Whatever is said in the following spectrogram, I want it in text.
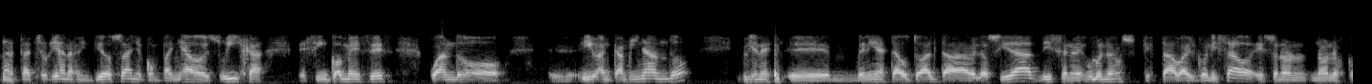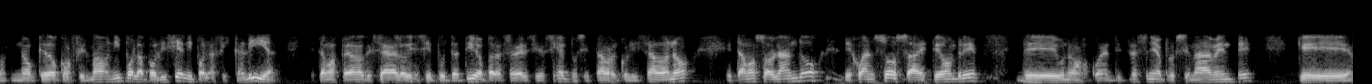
Hasta Churiana, 22 años, acompañado de su hija de 5 meses, cuando eh, iban caminando, viene, eh, venía este auto a alta velocidad, dicen algunos que estaba alcoholizado, eso no, no, los, no quedó confirmado ni por la policía ni por la fiscalía, estamos esperando que se haga la audiencia imputativa para saber si es cierto, si estaba alcoholizado o no. Estamos hablando de Juan Sosa, este hombre de unos 43 años aproximadamente, que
